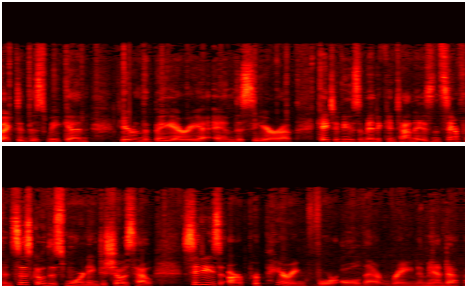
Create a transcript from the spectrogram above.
expected this weekend here in the Bay Area and the Sierra. KTVU's Amanda Quintana is in San Francisco this morning to show us how cities are preparing for all that rain. Amanda?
